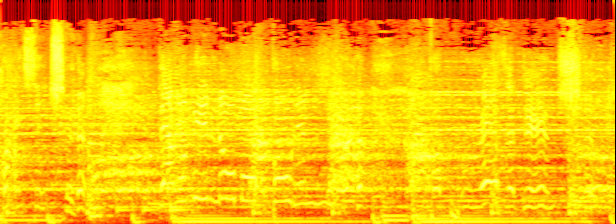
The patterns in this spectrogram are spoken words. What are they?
crisis. There will be no more voting for presidents.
